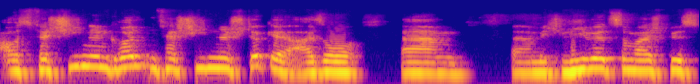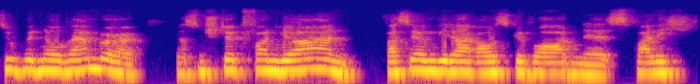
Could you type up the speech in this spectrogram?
aus verschiedenen Gründen verschiedene Stücke. Also ähm, ähm, ich liebe zum Beispiel Stupid November. Das ist ein Stück von Jörn, was irgendwie daraus geworden ist, weil ich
